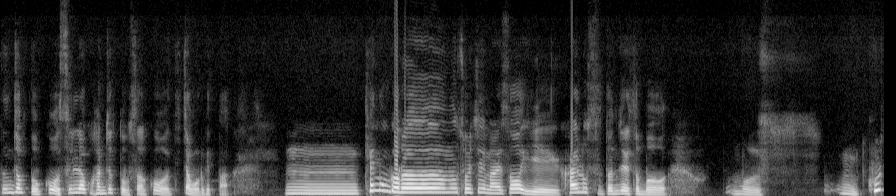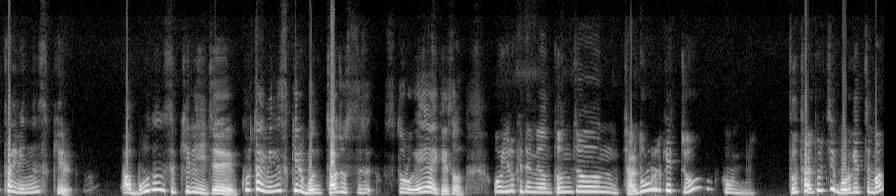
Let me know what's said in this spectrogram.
쓴 적도 없고 쓰려고 한 적도 없었고 진짜 모르겠다. 음 캐논 걸음은 솔직히 말해서 이 카일로스 던저에서 뭐 뭐, 음, 쿨타임 있는 스킬. 아, 모든 스킬이 이제, 쿨타임 있는 스킬을 먼, 자주 쓰, 쓰도록 AI 개선. 어, 이렇게 되면 던전 잘 돌겠죠? 그, 더 잘 돌지 모르겠지만,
